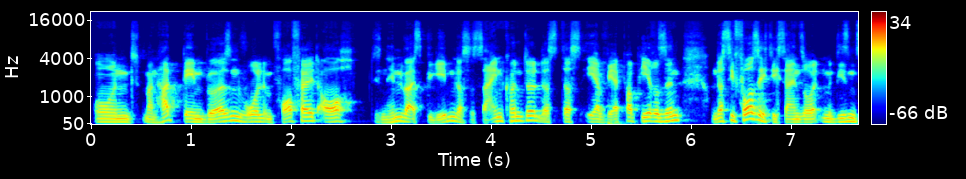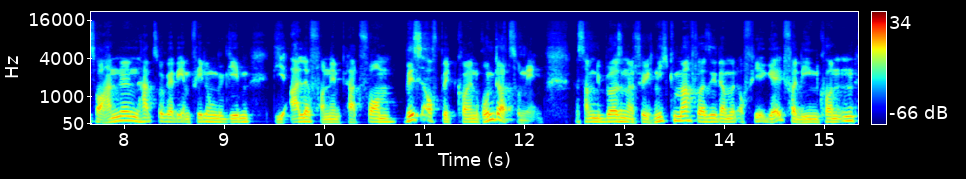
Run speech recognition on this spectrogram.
Und man hat den Börsen wohl im Vorfeld auch diesen Hinweis gegeben, dass es sein könnte, dass das eher Wertpapiere sind und dass sie vorsichtig sein sollten, mit diesen zu handeln, hat sogar die Empfehlung gegeben, die alle von den Plattformen bis auf Bitcoin runterzunehmen. Das haben die Börsen natürlich nicht gemacht, weil sie damit auch viel Geld verdienen konnten.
